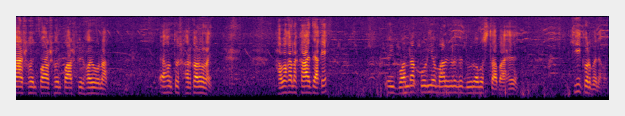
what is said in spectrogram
পাশ হইল পাশ হইল পাশ ফির হয়ও না। এখন তো সরকারও নাই। হামাখানা কাজ দেখে। এই বন্যা পড়িয়ে মানুষগুলো যে দুরবস্থা বা হ্যাঁ? কী করবেন এখন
